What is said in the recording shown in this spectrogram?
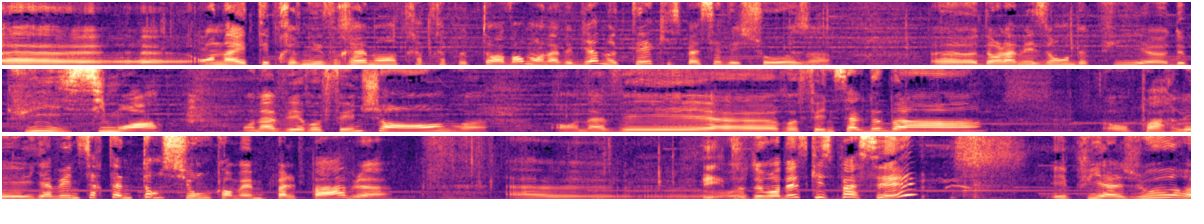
euh, on a été prévenus vraiment très très peu de temps avant, mais on avait bien noté qu'il se passait des choses euh, dans la maison depuis, euh, depuis six mois. On avait refait une chambre, on avait refait une salle de bain, on parlait, il y avait une certaine tension quand même palpable. Et on se demandait ce qui se passait. Et puis un jour,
